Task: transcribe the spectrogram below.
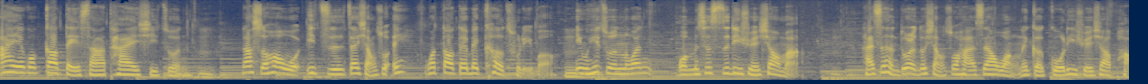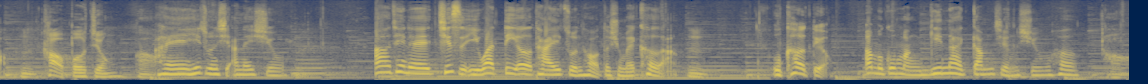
哎呀，我到第三胎的时阵，嗯、那时候我一直在想说，哎、欸，我到底被克处理不？嗯、因为迄阵我我们是私立学校嘛，嗯、还是很多人都想说，还是要往那个国立学校跑。嗯，靠保障啊。哎，迄阵是安尼想。嗯、啊，听咧，其实以外第二胎迄阵吼，都想要考啊。嗯，有考着。啊，毋过望囡仔感情伤好，哦、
